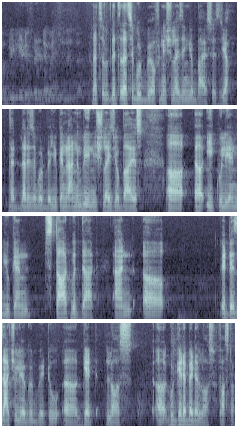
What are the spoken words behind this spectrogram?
completely different dimension as well. That's a, that's, that's a good way of initializing your biases. Yeah, that, that is a good way. You can randomly initialize your bias uh, uh, equally and you can start with that. And uh, it is actually a good way to uh, get loss, uh, get a better loss faster.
